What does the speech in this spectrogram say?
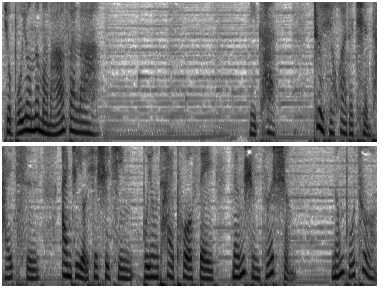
就不用那么麻烦啦。你看，这些话的潜台词，暗指有些事情不用太破费，能省则省，能不做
